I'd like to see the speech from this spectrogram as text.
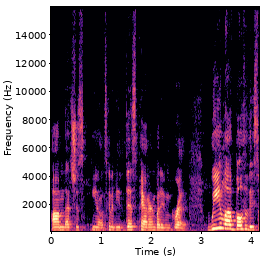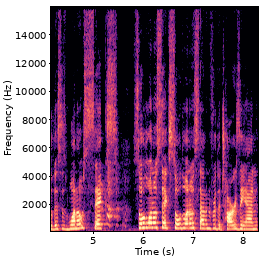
Um, that's just, you know, it's gonna be this pattern, but in gray. We love both of these. So this is 106. Sold 106, sold 107 for the Tarzan,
